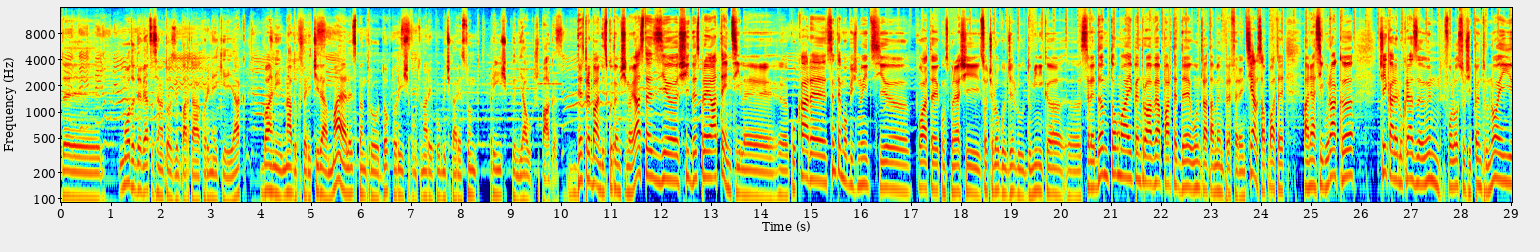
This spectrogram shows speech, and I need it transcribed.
de mod de viață sănătos din partea Corinei Chiriac. Banii n-aduc fericirea, mai ales pentru doctorii și funcționarii publici care sunt prinși când iau șpagă. Despre bani discutăm și noi astăzi uh, și despre atențiile uh, cu care suntem obișnuiți, uh, poate, cum spunea și sociologul Gelu Duminică, să le dăm tocmai pentru a avea parte de un tratament preferențial sau poate a ne asigura că cei care lucrează în folosul și pentru noi,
